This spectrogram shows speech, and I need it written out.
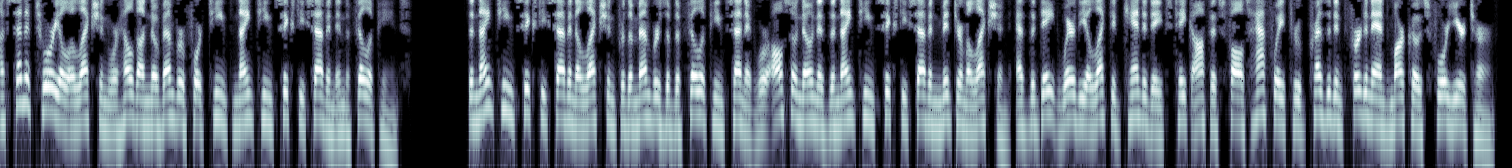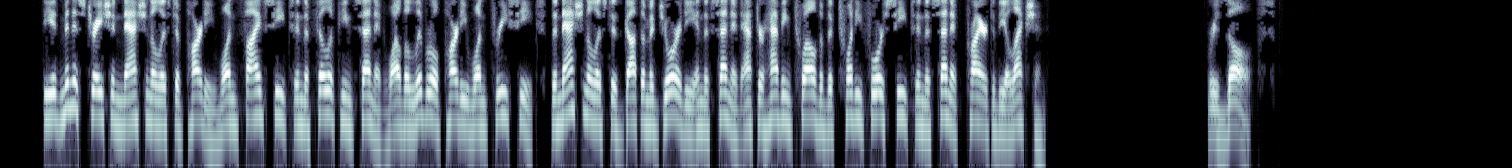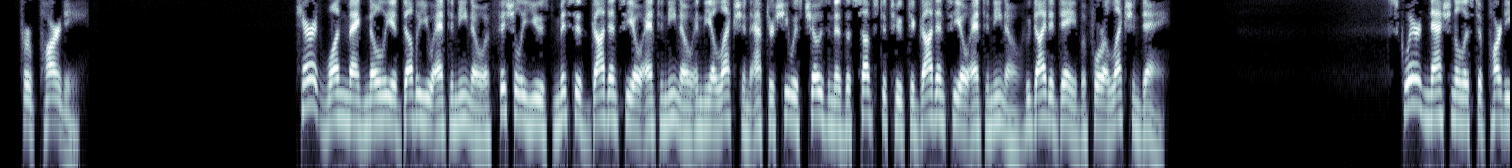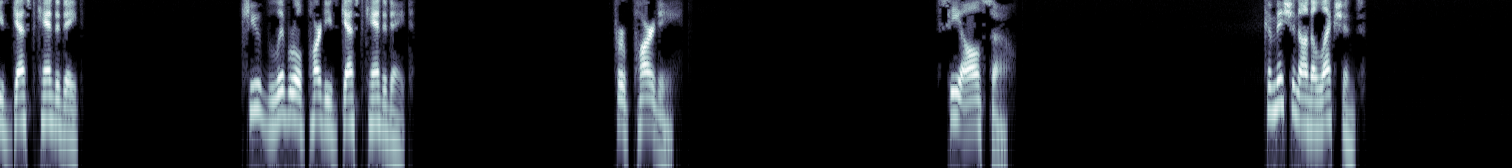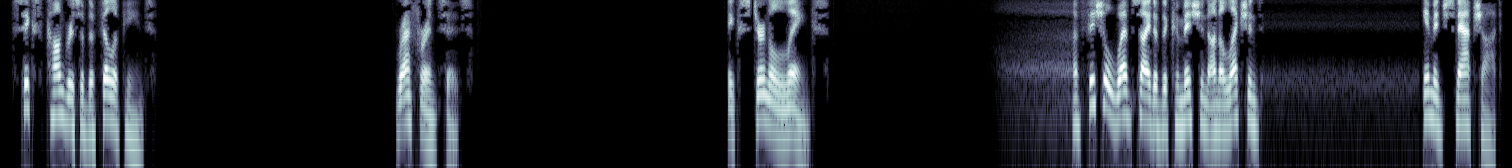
A senatorial election were held on November 14, 1967 in the Philippines. The 1967 election for the members of the Philippine Senate were also known as the 1967 midterm election, as the date where the elected candidates take office falls halfway through President Ferdinand Marcos' four-year term. The Administration Nacionalista Party won five seats in the Philippine Senate while the Liberal Party won three seats. The Nacionalistas got the majority in the Senate after having 12 of the 24 seats in the Senate prior to the election. Results Per party Carat 1 Magnolia W. Antonino officially used Mrs. Gaudencio Antonino in the election after she was chosen as a substitute to Gaudencio Antonino who died a day before election day. Squared Nacionalista Party's guest candidate Cube Liberal Party's guest candidate Per party See also Commission on Elections. 6th Congress of the Philippines. References. External links. Official website of the Commission on Elections. Image snapshot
